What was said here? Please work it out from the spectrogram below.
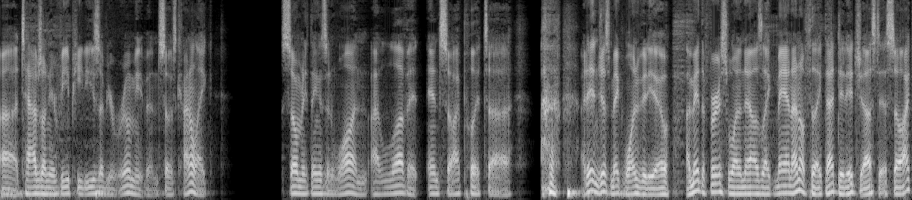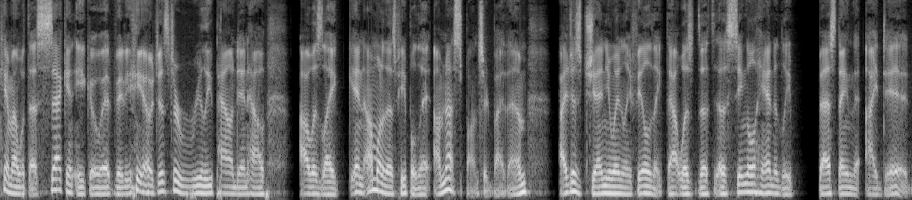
uh, tabs on your VPDs of your room even. So it's kind of like so many things in one. I love it. And so I put, uh, I didn't just make one video. I made the first one and I was like, man, I don't feel like that did it justice. So I came out with a second Ecowitt video just to really pound in how I was like, and I'm one of those people that I'm not sponsored by them. I just genuinely feel like that was the, the single handedly best thing that I did.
